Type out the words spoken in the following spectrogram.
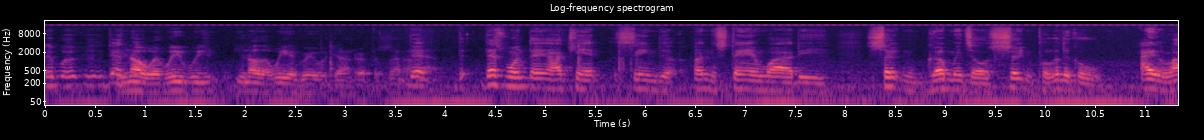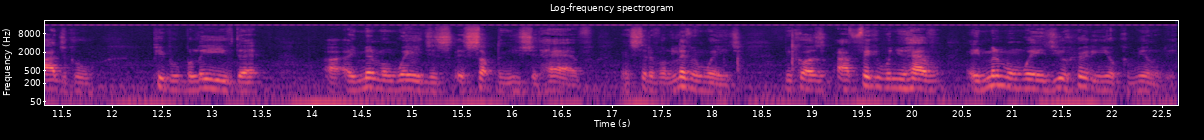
It wa- that- You know, we, we, you know that we agree with you hundred percent on that. That, that's one thing I can't seem to understand why the certain governments or certain political ideological people believe that uh, a minimum wage is, is something you should have instead of a living wage. Because I figure when you have a minimum wage, you're hurting your community.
